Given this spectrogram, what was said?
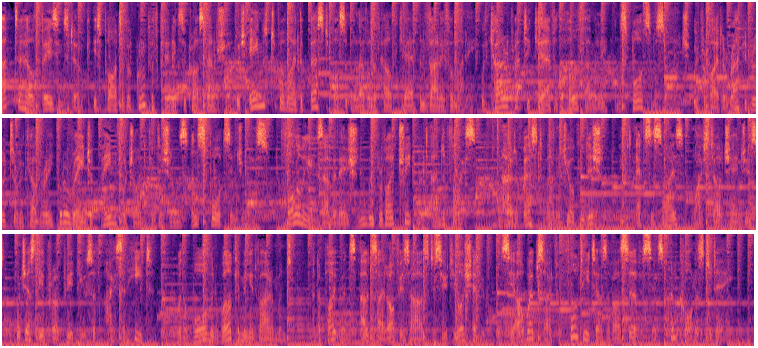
Back to Health Basingstoke is part of a group of clinics across Hampshire which aims to provide the best possible level of healthcare and value for money. With chiropractic care for the whole family and sports massage, we provide a rapid route to recovery for a range of painful joint conditions and sports injuries. Following examination, we provide treatment and advice on how to best manage your condition, be it exercise, lifestyle changes, or just the appropriate use of ice and heat. With a warm and welcoming environment and appointments outside office hours to suit your schedule, see our website for full details of our services and call us today.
